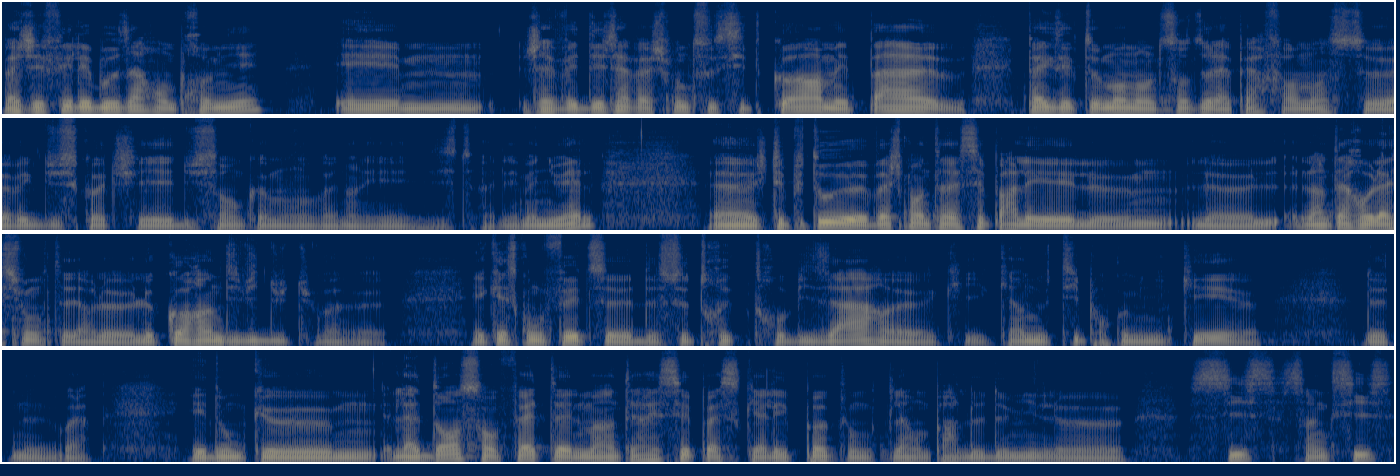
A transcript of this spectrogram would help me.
bah, J'ai fait les beaux-arts en premier, et hum, j'avais déjà vachement de soucis de corps, mais pas, pas exactement dans le sens de la performance euh, avec du scotch et du sang comme on voit dans les, les manuels. Euh, J'étais plutôt euh, vachement intéressé par l'interrelation, c'est-à-dire le, corps individu, tu vois. Et qu'est-ce qu'on fait de ce, truc trop bizarre qui, qui, est un outil pour communiquer voilà. Et donc la danse, en fait, elle m'a intéressé parce qu'à l'époque, donc là on parle de 2006, 5-6,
